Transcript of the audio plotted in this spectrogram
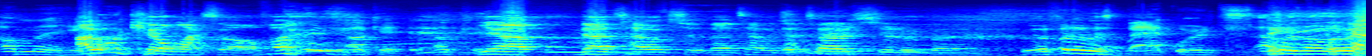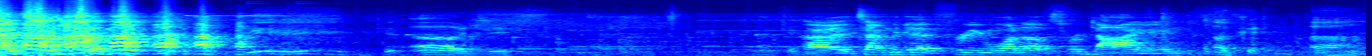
I'm gonna hit. I would kill myself. Okay, okay. yeah, that's how it should. That's how it should. That's how it should have been. What if it was backwards? I was all the way. oh jeez. Okay. All right, time to get free one ups for dying. Okay. Uh,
